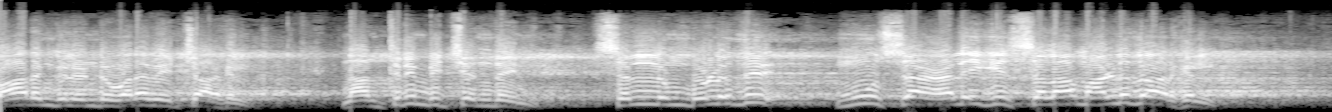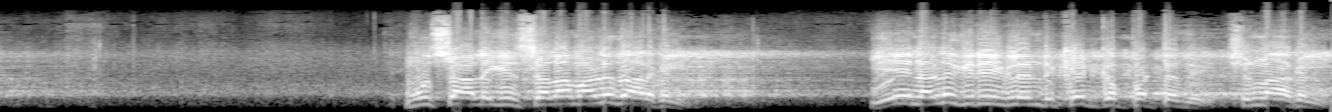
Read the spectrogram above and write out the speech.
வாருங்கள் என்று வரவேற்றார்கள். நான் திரும்பி சென்றேன். செல்லும் பொழுது மூசா அலைஹிஸ்ஸலாம் அழுதார்கள். மூசா அலைஹிஸ்ஸலாம் அழுதார்கள். ஏன் அழுகிறீர்கள் என்று கேட்கப்பட்டது. சொன்னார்கள்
